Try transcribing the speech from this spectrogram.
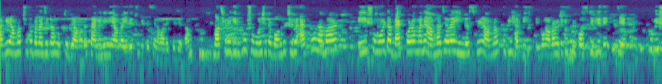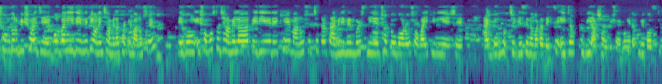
আগে আমরা ছোটবেলায় যেটা হতো যে আমাদের ফ্যামিলি নিয়ে আমরা ঈদের ছুটিতে সিনেমা দেখতে যেতাম, মাঝখানে দীর্ঘ সময় সেটা বন্ধ ছিল। এখন আবার এই সময়টা ব্যাক করা মানে আমরা যারা ইন্ডাস্ট্রির আমরা খুবই হ্যাপি এবং আমরা এটাকে খুবই পজিটিভলি দেখি যে খুবই সুন্দর বিষয় যে কোরবানি ঈদে এমনিতেই অনেক ঝামেলা থাকে মানুষের এবং এই সমস্ত ঝামেলা পেরিয়ে রেখে মানুষ হচ্ছে তার ফ্যামিলি মেম্বার্স নিয়ে, ছোট, বড় সবাইকে নিয়ে এসে একদম হচ্ছে গিয়ে সিনেমাটা দেখছে এইটা খুবই আসার বিষয় এবং এটা খুবই পজিটিভ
